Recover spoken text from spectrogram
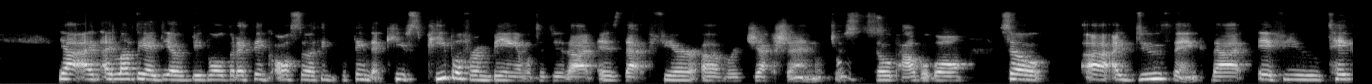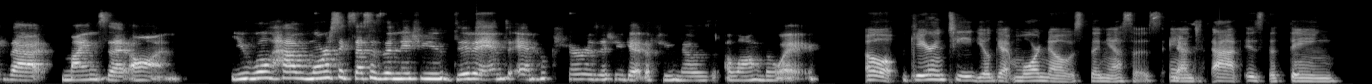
yeah, I, I, love the idea of be bold, but I think also I think the thing that keeps people from being able to do that is that fear of rejection, which is so palpable. So uh, I do think that if you take that mindset on, you will have more successes than if you didn't. And who cares if you get a few no's along the way? Oh, guaranteed you'll get more no's than yeses. And yes. that is the thing.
